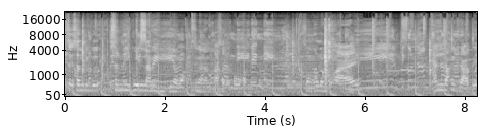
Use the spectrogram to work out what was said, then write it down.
Kasi isang linggo, isang linggo din namin ginawa kasi nga nasa loob po kami. So, ang ulam ko ay ang laki, grabe.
